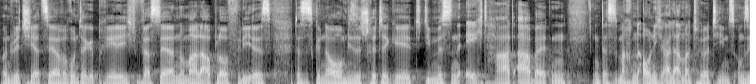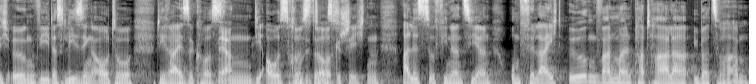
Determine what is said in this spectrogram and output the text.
und Richie hat es ja runtergepredigt, was der normale Ablauf für die ist, dass es genau um diese Schritte geht. Die müssen echt hart arbeiten. Und das machen auch nicht alle Amateurteams, um sich irgendwie das Leasingauto, die Reisekosten, Ja. die So. Ausrüstungsgeschichten, alles zu finanzieren, um vielleicht irgendwann mal ein paar Taler über zu haben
